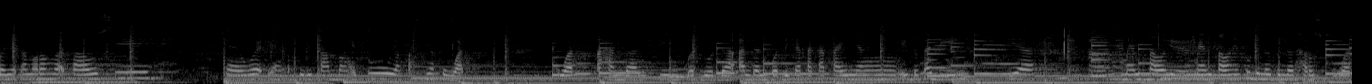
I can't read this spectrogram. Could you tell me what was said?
kebanyakan orang nggak tahu sih cewek yang kerja di tambang itu yang pastinya kuat kuat tahan banting kuat godaan dan kuat dikata-katain yang itu tadi iya mental Iya. mentalnya tuh bener-bener harus kuat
